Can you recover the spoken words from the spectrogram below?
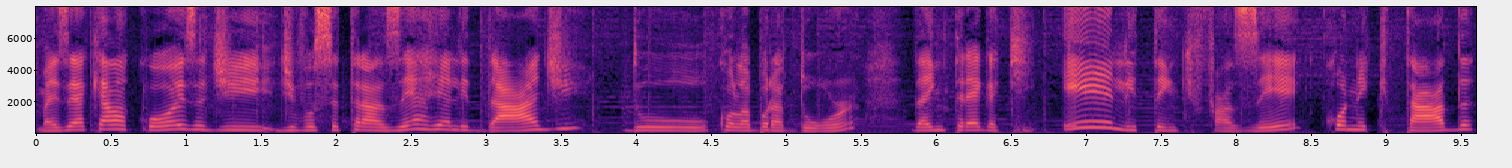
Mas é aquela coisa de, de você trazer a realidade do colaborador, da entrega que ele tem que fazer, conectada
